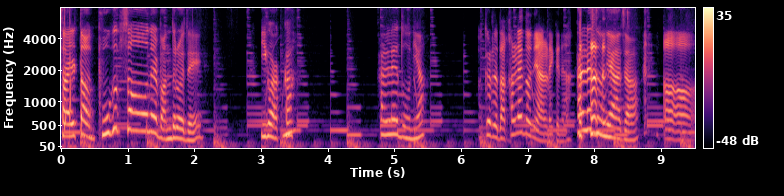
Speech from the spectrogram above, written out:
자, 일단 보급선을 만들어야 돼. 이거 할까? 칼레도니아? 그래, 나 칼레도니 할래, 그냥. 칼레도니아 하자. 어, 어.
